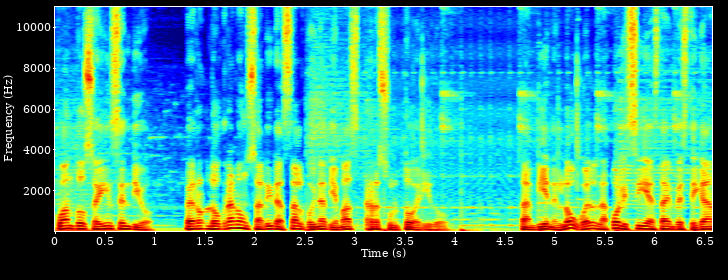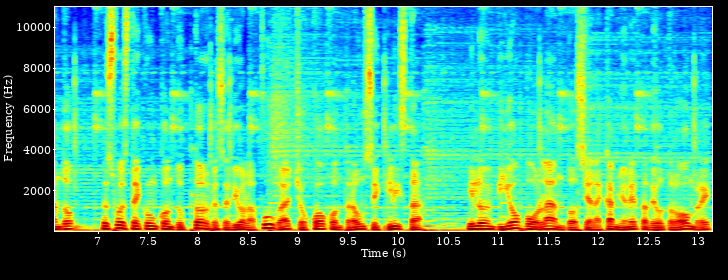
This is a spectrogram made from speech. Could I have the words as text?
cuando se incendió, pero lograron salir a salvo y nadie más resultó herido. También en Lowell, la policía está investigando después de que un conductor que se dio la fuga chocó contra un ciclista y lo envió volando hacia la camioneta de otro hombre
